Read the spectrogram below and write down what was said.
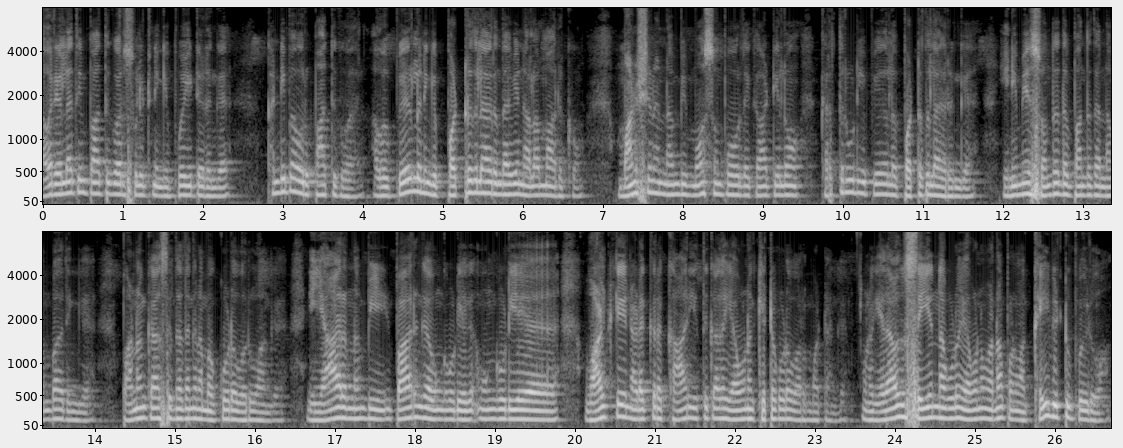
அவர் எல்லாத்தையும் பார்த்துக்குவார் சொல்லிட்டு நீங்கள் போயிட்டு இருங்க. கண்டிப்பாக அவர் பார்த்துக்குவார். அவர் பேரில் நீங்கள் பற்றுதலாக இருந்தாவே நலமாக இருக்கும். மனுஷனை நம்பி மோசம் போகிறதை காட்டிலும் கர்த்தருடைய பேரில் பற்றுதலாக இருங்க. இனிமேல் சொந்தத்தை பந்தத்தை நம்பாதீங்க. பணம் காசு இருந்தால் தாங்க நம்ம கூட வருவாங்க. நீ யாரை நம்பி பாருங்கள் உங்களுடைய உங்களுடைய வாழ்க்கையில் நடக்கிற காரியத்துக்காக எவனும் கிட்ட கூட வர மாட்டாங்க உனக்கு ஏதாவது செய்யணுன்னா கூட எவனும் வரனா பண்ணுவான். கைவிட்டு போயிடுவான்.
